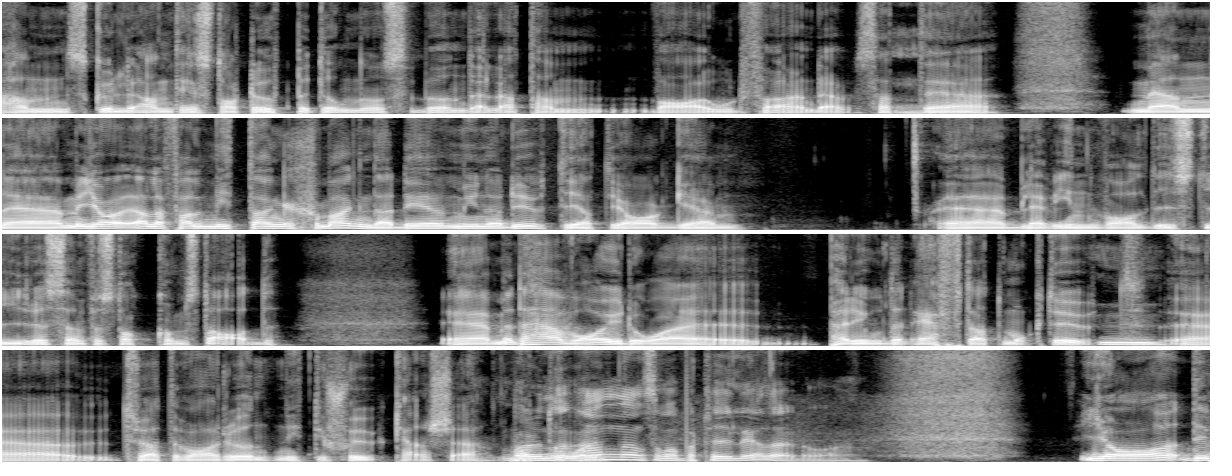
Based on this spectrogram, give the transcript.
han skulle antingen starta upp ett ungdomsförbund eller att han var ordförande. Så att, mm. Eh, men men jag, i alla fall mitt engagemang där det mynnade ut i att jag blev invald i styrelsen för Stockholms stad. Eh, men det här var ju då eh, perioden efter att de åkte ut. Mm. Jag tror att det var runt 97 kanske. Var det någon år. annan som var partiledare då? Ja, det,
